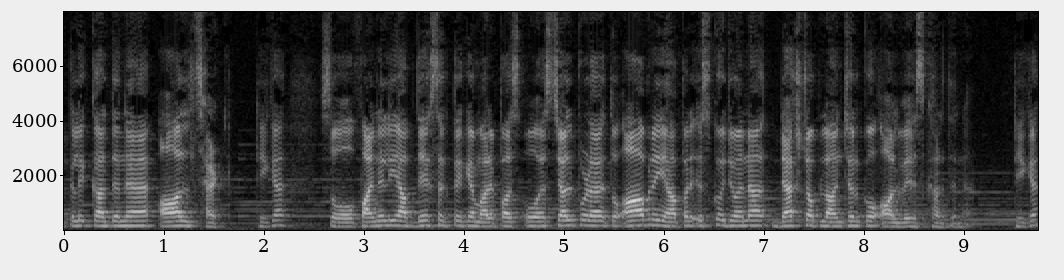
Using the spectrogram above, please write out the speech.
क्लिक कर देना है ऑल सेट ठीक है? सो so, फाइनली आप देख सकते हैं कि हमारे पास ओएस चल पड़ा है। तो आपने यहाँ पर इसको जो है ना डेस्कटॉप लॉन्चर को ऑलवेज कर देना ठीक है?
